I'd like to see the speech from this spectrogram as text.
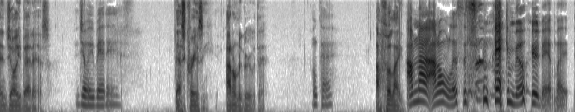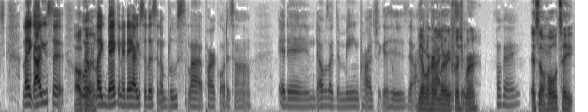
and Joey Badass. Joey Badass. That's crazy. I don't agree with that. Okay. I feel like I'm not. I don't listen to Mac Miller that much. Like I used to. Okay. well, like back in the day, I used to listen to Blue Slide Park all the time, and then that was like the main project of his. That I you ever heard Larry. Fishburne? Okay. It's a whole tape.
